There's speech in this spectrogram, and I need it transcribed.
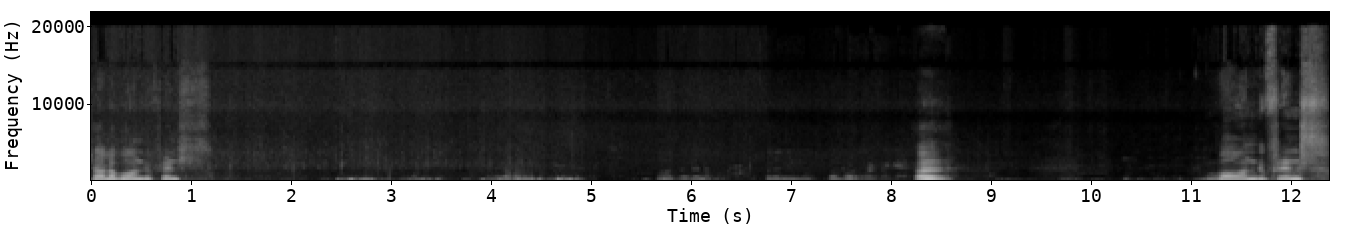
చాలా బాగుంది ఫ్రెండ్స్. అదే. బాగుంది ఫ్రెండ్స్.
